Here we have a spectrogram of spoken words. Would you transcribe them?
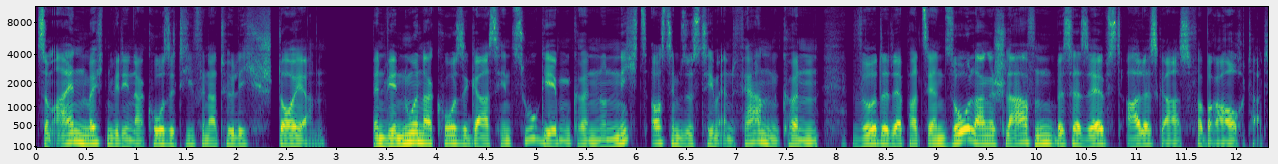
zum einen möchten wir die Narkosetiefe natürlich steuern. Wenn wir nur Narkosegas hinzugeben können und nichts aus dem System entfernen können, würde der Patient so lange schlafen, bis er selbst alles Gas verbraucht hat.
